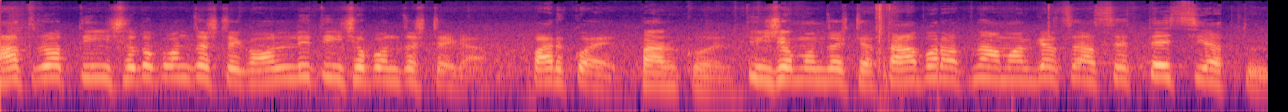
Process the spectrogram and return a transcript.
মাত্র তিনশত পঞ্চাশ টাকা অনলি তিনশো পঞ্চাশ টাকা পার কয়েল পার কয়েল তিনশো পঞ্চাশ টাকা। তারপর আপনার আমার কাছে আছে তেইশ ছিয়াত্তর।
